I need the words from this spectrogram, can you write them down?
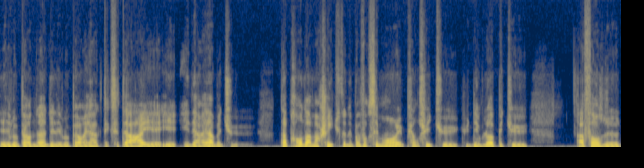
développeurs Node, des développeurs React, etc. Et, derrière, bah, tu, apprends un marché que tu connais pas forcément, et puis ensuite tu, développes et tu, à force de,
